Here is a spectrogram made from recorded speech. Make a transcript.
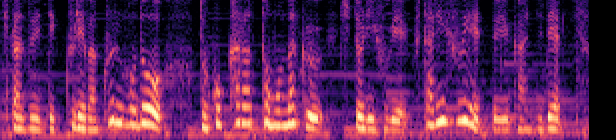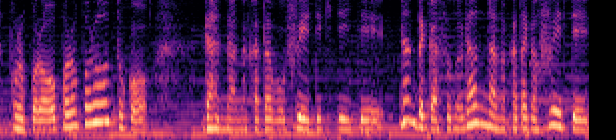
近づいてくればくるほどどこからともなく1人増え2人増えという感じでポロポロポロポロとこうランナーの方も増えてきていてなんだかそのランナーの方が増えて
